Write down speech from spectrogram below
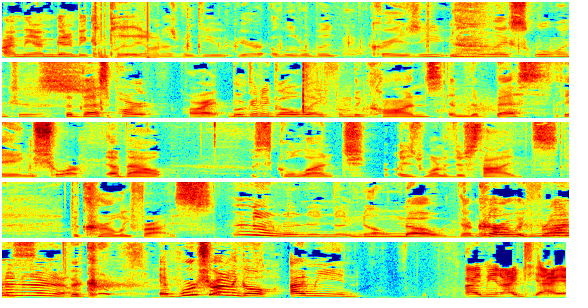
I mean, I'm going to be completely honest with you. You're a little bit crazy if you like school lunches. The best part, all right, we're gonna go away from the cons, and the best thing sure. about school lunch is one of their sides, the curly fries. No, no, no, no, no. No, the curly No, no, no, no, no, no. The cur- If we're trying to go, I mean, I mean, I, I,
